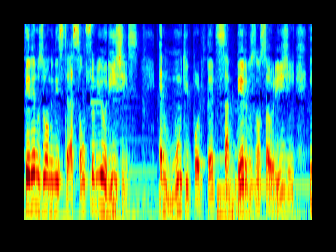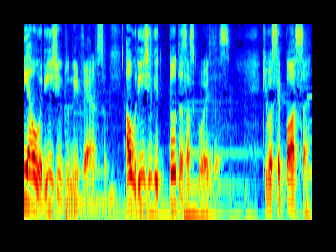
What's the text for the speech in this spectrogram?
teremos uma ministração sobre origens. É muito importante sabermos nossa origem e a origem do universo, a origem de todas as coisas. Que você possa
